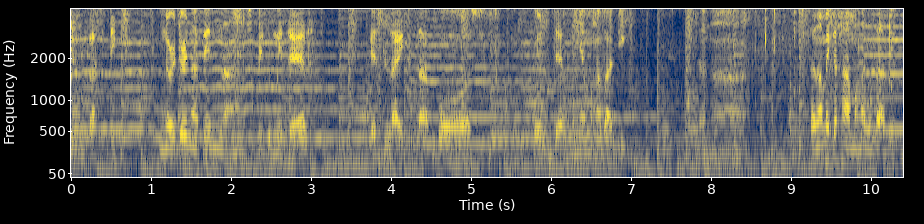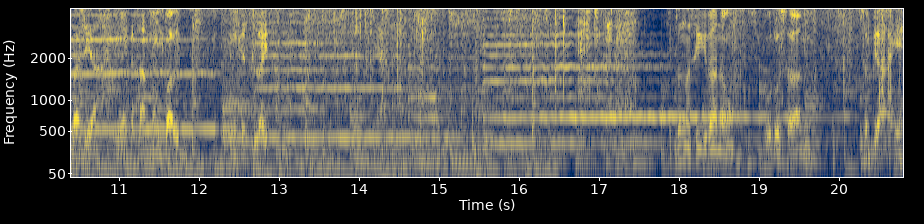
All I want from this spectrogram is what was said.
kanyang plastic. In-order natin ng speedometer, headlight, tapos holder niya mga body. Sana sana may kasamang ano dati body ah. May kasamang bulb yung headlight. Yan. Ito nasira no. Siguro sa ano sa biyahe.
